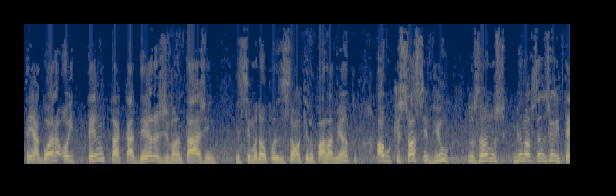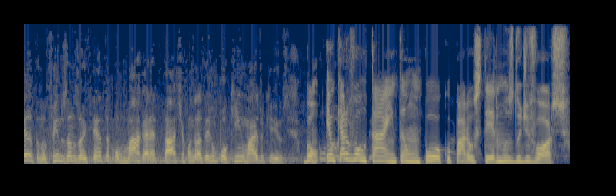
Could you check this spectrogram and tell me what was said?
tem agora 80 cadeiras de vantagem em cima da oposição aqui no parlamento, algo que só se viu nos anos 1980, no fim dos anos 80, com Margaret Thatcher, quando ela teve um pouquinho mais do que isso. Bom, eu quero voltar então um pouco para os termos do divórcio.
